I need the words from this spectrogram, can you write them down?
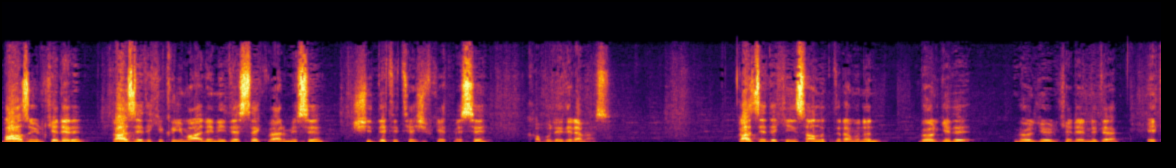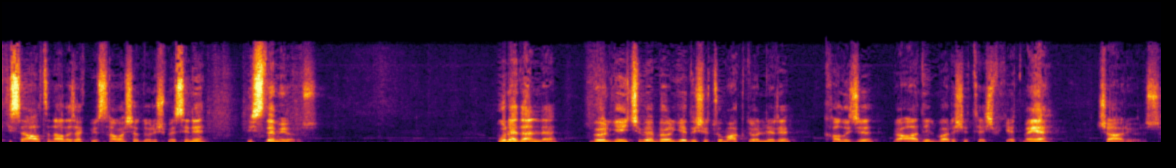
Bazı ülkelerin Gazze'deki kıyıma aleni destek vermesi, şiddeti teşvik etmesi kabul edilemez. Gazze'deki insanlık dramının bölgede bölge ülkelerini de etkisi altına alacak bir savaşa dönüşmesini istemiyoruz. Bu nedenle bölge içi ve bölge dışı tüm aktörleri kalıcı ve adil barışı teşvik etmeye çağırıyoruz.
